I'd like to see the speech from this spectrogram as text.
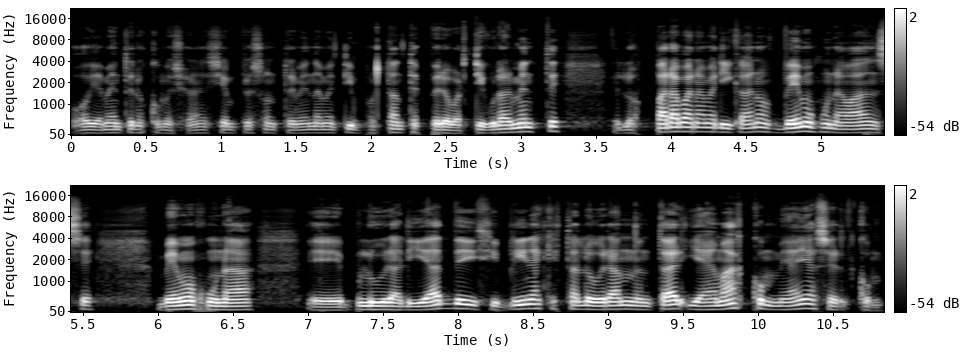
obviamente los convencionales siempre son tremendamente importantes, pero particularmente en los para panamericanos vemos un avance, vemos una eh, pluralidad de disciplinas que están logrando entrar y además con medallas, con,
